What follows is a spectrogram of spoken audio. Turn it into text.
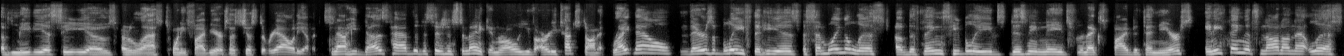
of media CEOs over the last 25 years. That's just the reality of it. So now he does have the decisions to make. And Raul, you've already touched on it. Right now, there's a belief that he is assembling a list of the things he believes Disney needs for the next five to 10 years. Anything that's not on that list,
